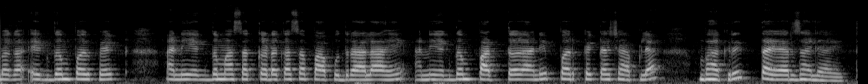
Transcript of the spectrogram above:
बघा एकदम परफेक्ट आणि एकदम असा कडक असा पापुद्रा आला आहे आणि एकदम पातळ आणि परफेक्ट अशा आपल्या भाकरी तयार झाल्या आहेत.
